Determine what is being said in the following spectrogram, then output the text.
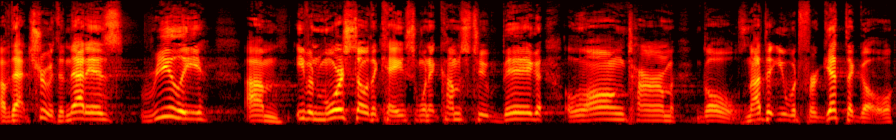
of that truth. And that is really um, even more so the case when it comes to big, long term goals. Not that you would forget the goal,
